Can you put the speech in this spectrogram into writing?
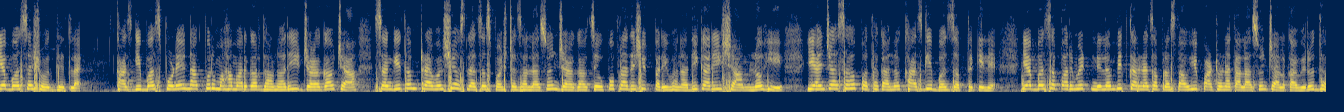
या बसचा शोध घेतलाय. खासगी बस पुणे नागपूर महामार्गावर धावणारी जळगावच्या संगीतम ट्रॅव्हल्सशी असल्याचं स्पष्ट झालं असून जळगावचे उपप्रादेशिक परिवहन अधिकारी श्याम लोही यांच्यासह पथकानं खासगी बस जप्त केली आहे. या बसचं परमिट निलंबित करण्याचा प्रस्तावही पाठवण्यात आला असून चालकाविरुद्ध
